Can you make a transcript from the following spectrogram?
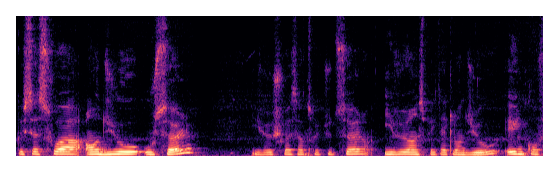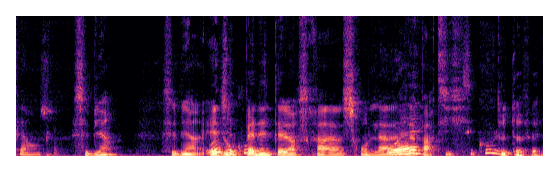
que ce soit en duo ou seul. Il veut que je fasse un truc toute seule, il veut un spectacle en duo et une conférence. C'est bien. C'est bien. Ouais, Et donc, cool. Penn and Teller sera, seront de la, de Ouais. la partie. C'est cool, Tout à fait.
